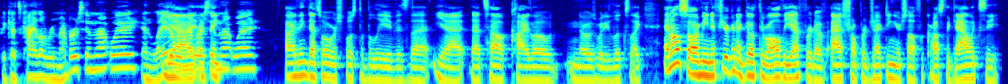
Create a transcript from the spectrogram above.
Because Kylo remembers him that way and Leia Yeah, I- I remembers think- him that way. I think that's what we're supposed to believe is that yeah, that's how Kylo knows what he looks like. And also, I mean, if you're gonna go through all the effort of astral projecting yourself across the galaxy,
